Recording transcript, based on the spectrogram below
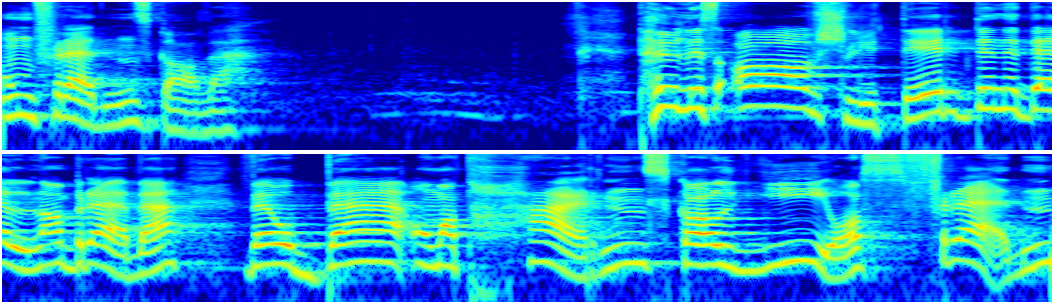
om fredens gave. Paulus avslutter denne delen av brevet ved å be om at Herren skal gi oss freden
